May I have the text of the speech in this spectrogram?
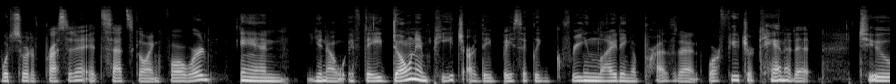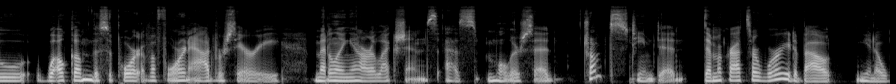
what sort of precedent it sets going forward. And, you know, if they don't impeach, are they basically greenlighting a president or future candidate to welcome the support of a foreign adversary meddling in our elections, as Mueller said Trump's team did. Democrats are worried about, you know,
